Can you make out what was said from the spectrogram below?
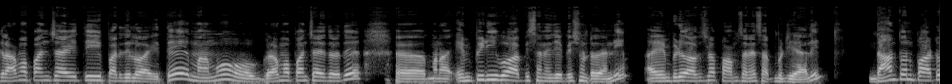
గ్రామ పంచాయతీ పరిధిలో అయితే మనము గ్రామ పంచాయతీలో అయితే మన ఎంపీడీఓ ఆఫీస్ అని చెప్పేసి ఉంటుందండి. ఆ ఎంపీడీఓ ఆఫీస్లో ఫామ్స్ అనేది సబ్మిట్ చేయాలి. దాంతో పాటు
